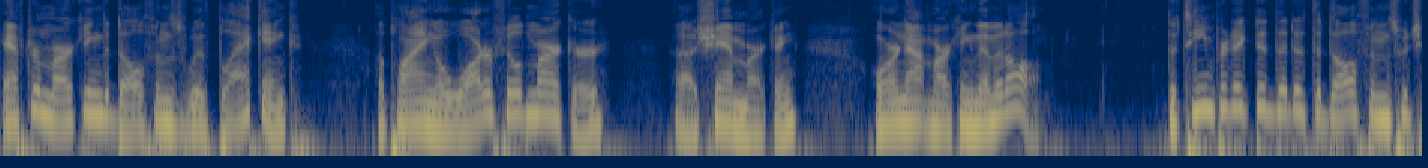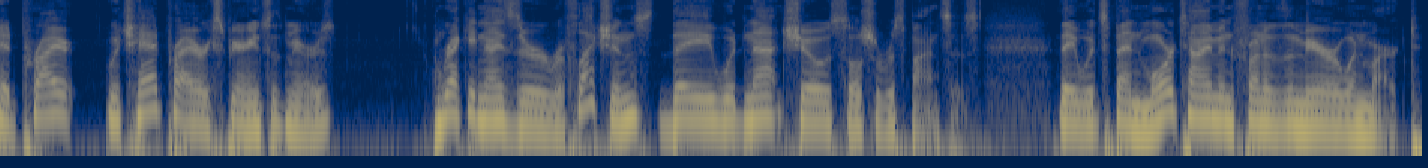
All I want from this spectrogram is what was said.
after marking the dolphins with black ink, applying a water filled marker uh, sham marking, or not marking them at all. The team predicted that if the dolphins, which had prior which had prior experience with mirrors, recognized their reflections, they would not show social responses. They would spend more time in front of the mirror when marked,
